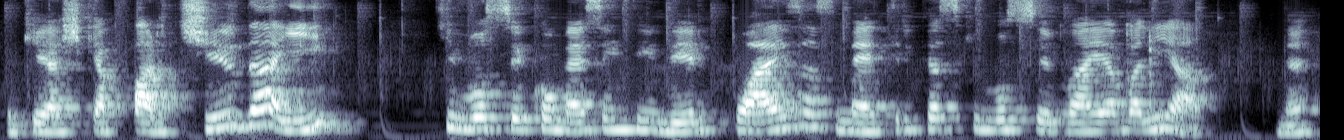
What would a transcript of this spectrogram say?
Porque acho que a partir daí que você começa a entender quais as métricas que você vai avaliar, né?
